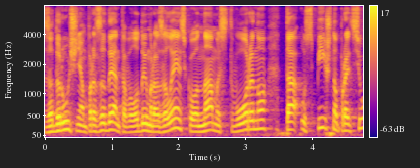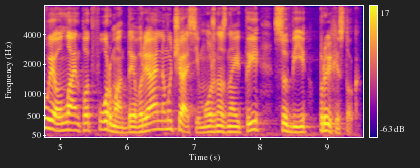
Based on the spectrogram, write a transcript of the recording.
За дорученням президента Володимира Зеленського нами створено та успішно працює онлайн-платформа, де в реальному часі можна знайти собі прихисток.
